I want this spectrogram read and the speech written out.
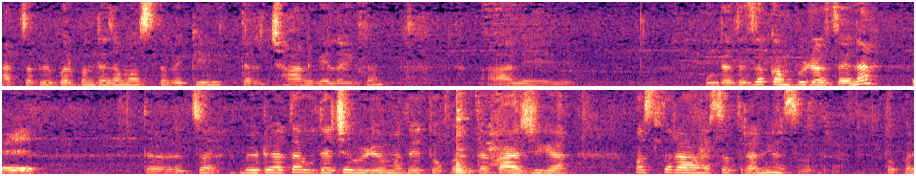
आजचा पेपर पण त्याचा मस्तपैकी तर छान गेला एकदम. आणि उद्या त्याचं कम्प्युटरचं आहे ना? तर चल भेटूया आता उद्याच्या व्हिडिओमध्ये तोपर्यंत काळजी घ्या. मस्त राहा हसत राहा आणि हसवत राहा. तोपर्यंत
